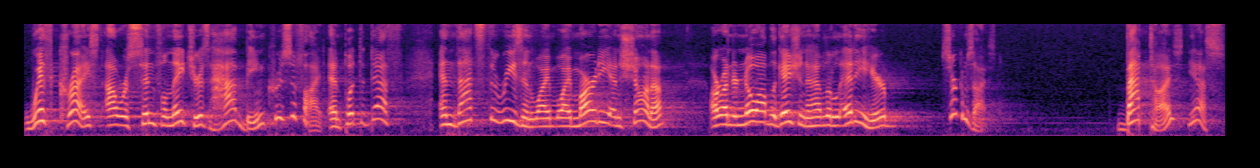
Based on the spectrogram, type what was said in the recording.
With Christ, our sinful natures have been crucified and put to death. And that's the reason why, why Marty and Shauna are under no obligation to have little Eddie here circumcised. Baptized, yes,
